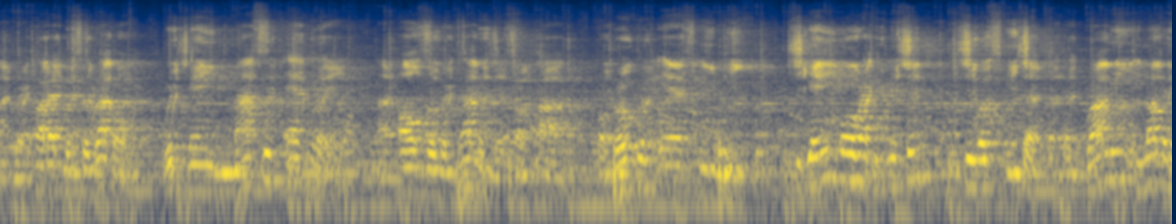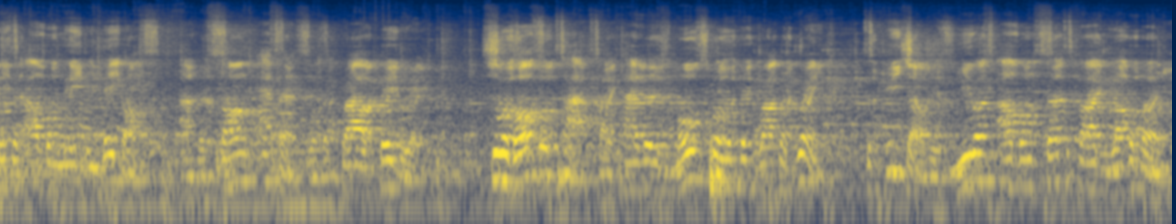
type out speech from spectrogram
and recorded Mr. Rebel, which gained massive airplay and also with damages from her for Broken Ears EP. She gained more recognition. She was featured in the Grammy-nominated album made in Lagos, and the song Essence was a crowd favorite. She was also tapped by Canada's most prolific rapper Drake to feature on his newest album Certified Lover Bunny.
